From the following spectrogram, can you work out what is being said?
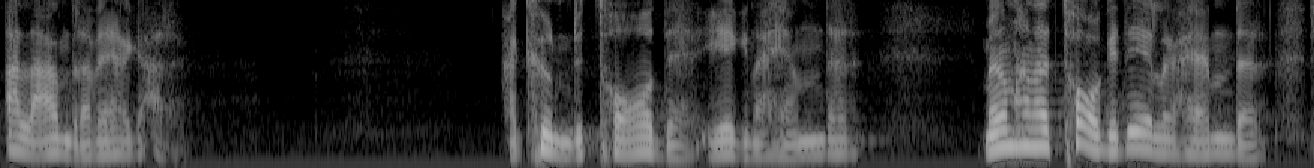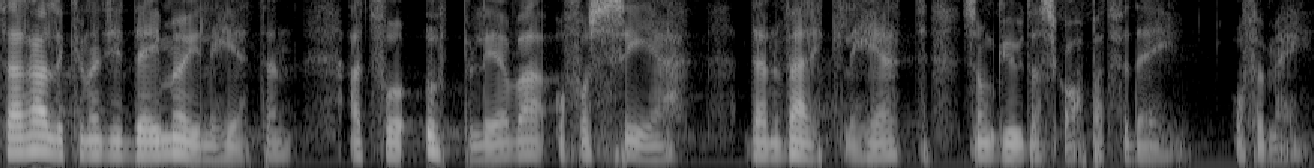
alla andra vägar. Han kunde ta det i egna händer. Men om han hade tagit det i egna händer så hade han aldrig kunnat ge dig möjligheten att få uppleva och få se den verklighet som Gud har skapat för dig och för mig.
